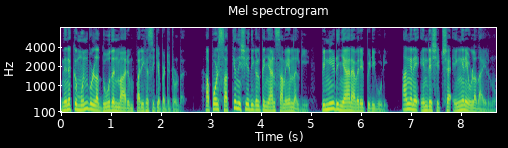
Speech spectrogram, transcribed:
നിനക്ക് മുൻപുള്ള ദൂതന്മാരും പരിഹസിക്കപ്പെട്ടിട്ടുണ്ട്. അപ്പോൾ സത്യനിഷേധികൾക്ക് ഞാൻ സമയം നൽകി പിന്നീട് ഞാൻ അവരെ പിടികൂടി. അങ്ങനെ എന്റെ ശിക്ഷ എങ്ങനെയുള്ളതായിരുന്നു?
